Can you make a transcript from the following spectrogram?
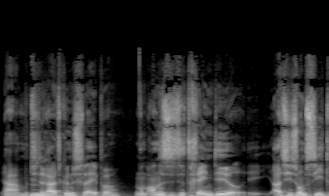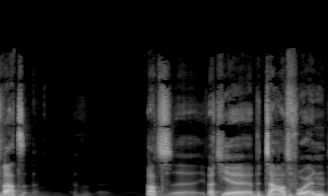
ja, moet je Mm. eruit kunnen slepen. Want anders is het geen deal. Als je soms ziet wat, wat, eh, wat je betaalt voor een,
